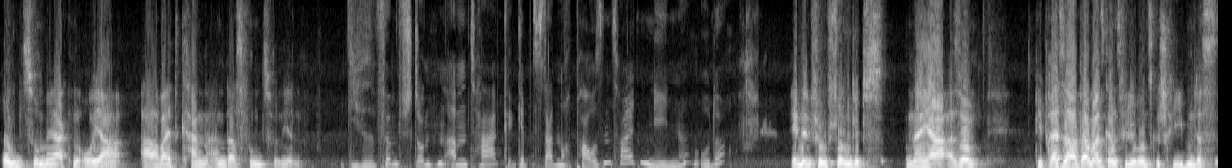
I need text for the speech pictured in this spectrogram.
um zu merken, oh ja, Arbeit kann anders funktionieren diese fünf Stunden am Tag, gibt es dann noch Pausenzeiten? Nee, ne? oder? In den fünf Stunden gibt es, naja, also die Presse hat damals ganz viel über uns geschrieben, dass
